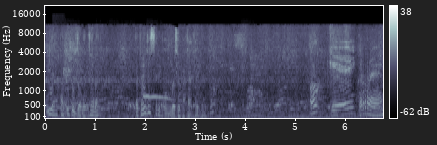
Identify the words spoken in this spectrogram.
Iya tapi tuh jalan-jalan Katanya dia sering ngobrol sama kakeknya. Oke. Keren.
